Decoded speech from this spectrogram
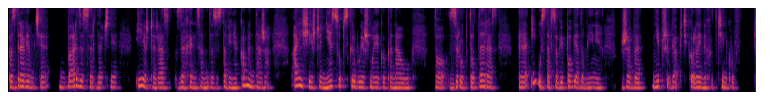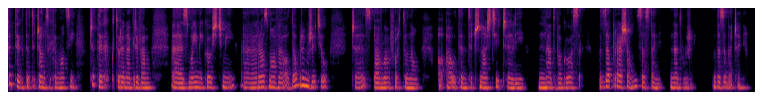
Pozdrawiam Cię bardzo serdecznie i jeszcze raz zachęcam do zostawienia komentarza. A jeśli jeszcze nie subskrybujesz mojego kanału, to zrób to teraz e, i ustaw sobie powiadomienie, żeby nie przegapić kolejnych odcinków, czy tych dotyczących emocji, czy tych, które nagrywam e, z moimi gośćmi, e, rozmowę o dobrym życiu, czy z Pawłem Fortuną o autentyczności, czyli na dwa głosy. Zapraszam, zostań na dłużej. Do zobaczenia.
